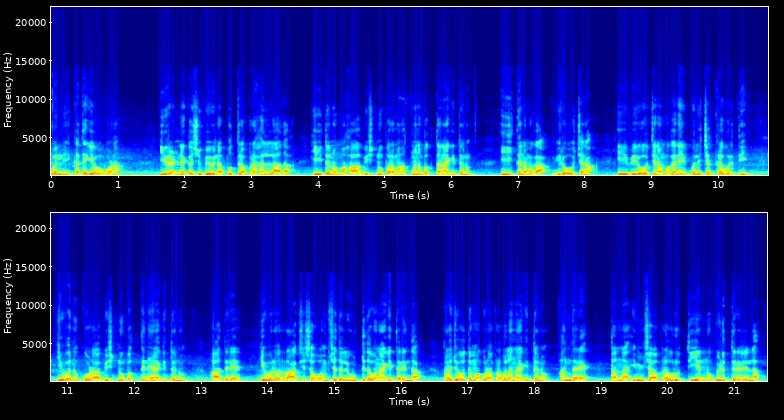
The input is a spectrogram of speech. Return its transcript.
ಬನ್ನಿ ಕತೆಗೆ ಹೋಗೋಣ. ಹಿರಣ್ಯ ಕಶುಪುವಿನ ಪುತ್ರ ಪ್ರಹ್ಲಾದ ಈತನು ಮಹಾವಿಷ್ಣು ಪರಮಾತ್ಮನ ಭಕ್ತನಾಗಿದ್ದನು. ಈತನ ಮಗ ವಿರೋಚನ. ಈ ವಿರೋಚನ ಮಗನೇ ಬಲಿಚಕ್ರವರ್ತಿ. ಇವನು ಕೂಡ ವಿಷ್ಣು ಭಕ್ತನೇ ಆಗಿದ್ದನು. ಆದರೆ ಇವನು ರಾಕ್ಷಸ ವಂಶದಲ್ಲಿ ಹುಟ್ಟಿದವನಾಗಿದ್ದರಿಂದ ರಜೋತ್ತಮ ಗುಣ ಪ್ರಬಲನಾಗಿದ್ದನು. ಅಂದರೆ ತನ್ನ ಹಿಂಸಾ ಪ್ರವೃತ್ತಿಯನ್ನು ಬಿಡುತ್ತಿರಲಿಲ್ಲ.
